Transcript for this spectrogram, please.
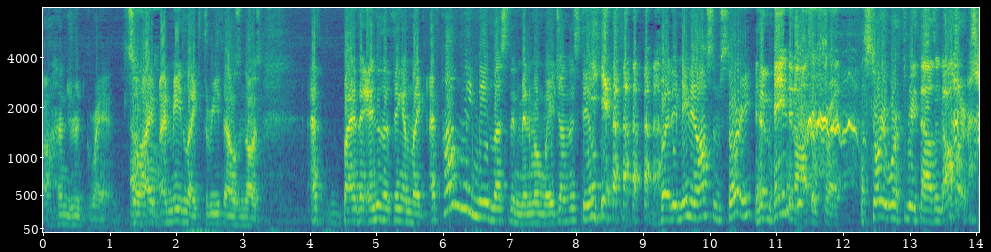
a hundred grand. So Oh. I, I made like three thousand dollars. At by the end of the thing, I'm like, I probably made less than minimum wage on this deal, Yeah. but it made an awesome story. It made an awesome story. A story worth three thousand dollars.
